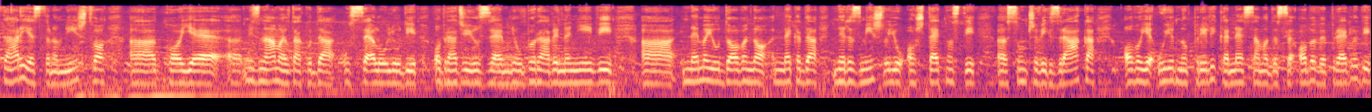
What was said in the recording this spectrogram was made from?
starije stanovništvo koje, mi znamo, je tako, da u selu ljudi obrađuju zemlju, borave na njivi, nemaju dovoljno, nekada ne razmišljaju o štetnosti sunčevih zraka. Ovo je ujedno prilika ne samo da se obave pregledi,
